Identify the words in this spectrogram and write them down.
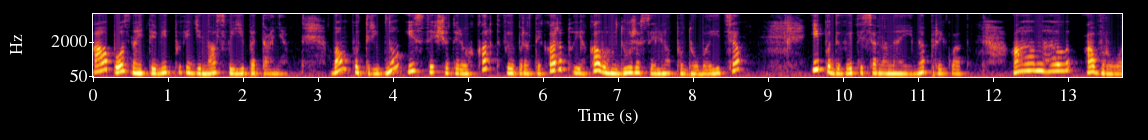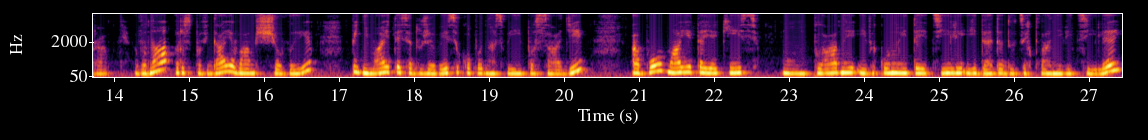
або знайти відповіді на свої питання. Вам потрібно із цих чотирьох карт вибрати карту, яка вам дуже сильно подобається, і подивитися на неї. Наприклад, Ангел Аврора. Вона розповідає вам, що ви піднімаєтеся дуже високо на своїй посаді, або маєте якісь плани і виконуєте цілі, і йдете до цих планів і цілей.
